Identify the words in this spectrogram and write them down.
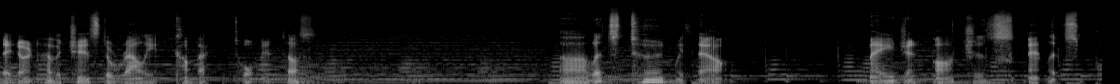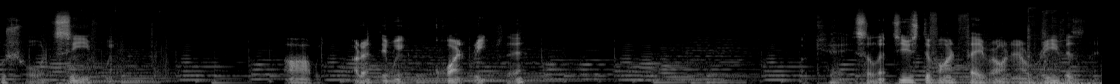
they don't have a chance to rally and come back to torment us. Uh, let's turn with our mage and archers and let's push forward, see if we Ah, I don't think we can quite reach there. Okay, so let's use Divine Favor on our Reavers then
